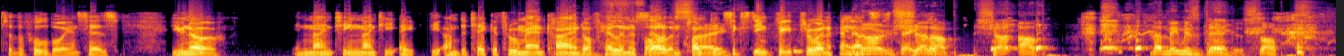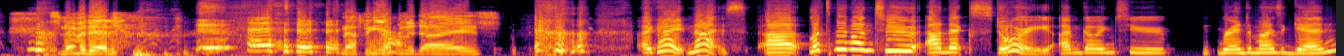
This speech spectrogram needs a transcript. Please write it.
to the pool boy and says, "You know, in 1998, the Undertaker threw mankind Oh, off Hell in a Cell and fuck's plummeted sake. 16 feet through an no, announcer's shut table. up, shut up. That meme is dead. Stop. It's never dead. it. Nothing ever dies." okay, nice. Uh, let's move on to our next story. I'm going to randomize again,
